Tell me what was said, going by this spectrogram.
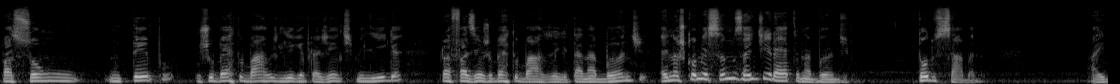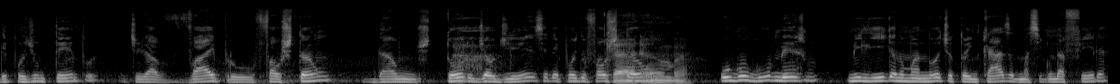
passou um, um tempo, o Gilberto Barros liga pra gente, me liga para fazer o Gilberto Barros. Ele tá na Band. Aí nós começamos a ir direto na Band, todo sábado. Aí depois de um tempo, a gente já vai pro Faustão, dá um estouro de audiência. Depois do Faustão, Caramba. o Gugu mesmo me liga numa noite, eu estou em casa, numa segunda-feira,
